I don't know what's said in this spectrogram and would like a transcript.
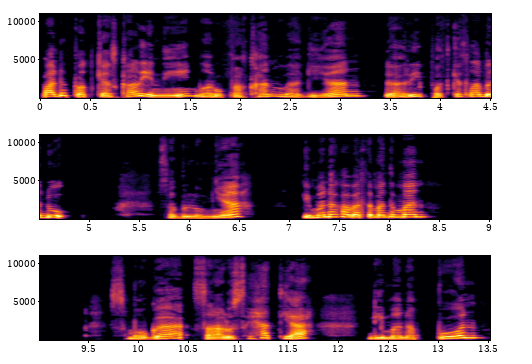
Pada podcast kali ini merupakan bagian dari podcast Labedu Sebelumnya, gimana kabar teman-teman? Semoga selalu sehat ya, di mana pun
